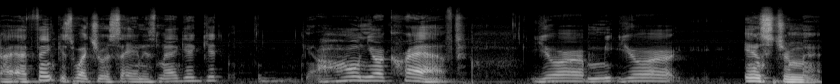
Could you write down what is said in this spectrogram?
I, I think is what you were saying is, man, get get hone your craft, your your instrument.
